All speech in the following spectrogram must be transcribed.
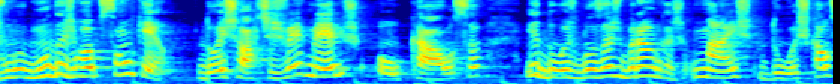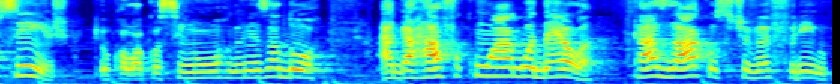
mudas de roupa são o quê? Dois shorts vermelhos ou calça e duas blusas brancas, mais duas calcinhas, que eu coloco assim no organizador. A garrafa com água dela, casaco se tiver frio.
